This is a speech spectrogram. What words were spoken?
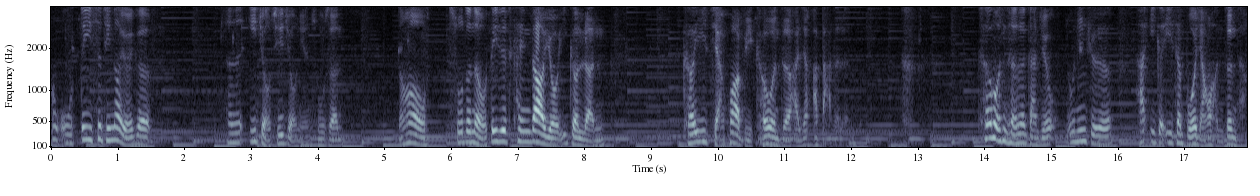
我第一次听到有一个。他是一九七九年出生，然后说真的，我第一次看到有一个人可以讲话比柯文哲还像阿达的人。柯文哲的感觉，我已经觉得他一个医生不会讲话很正常，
